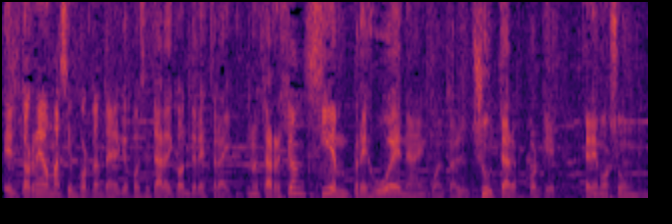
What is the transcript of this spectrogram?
el torneo más importante en el que puedes estar de Counter-Strike. Nuestra región siempre es buena en cuanto al shooter, porque tenemos un,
